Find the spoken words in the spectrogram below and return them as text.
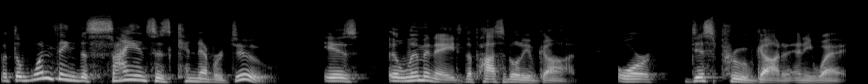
But the one thing the sciences can never do is eliminate the possibility of God or disprove God in any way.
